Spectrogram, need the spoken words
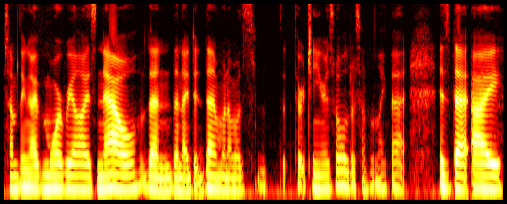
something I've more realized now than than I did then when I was 13 years old or something like that is that I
